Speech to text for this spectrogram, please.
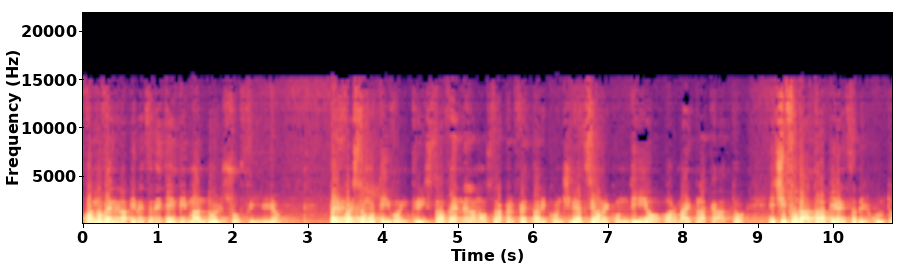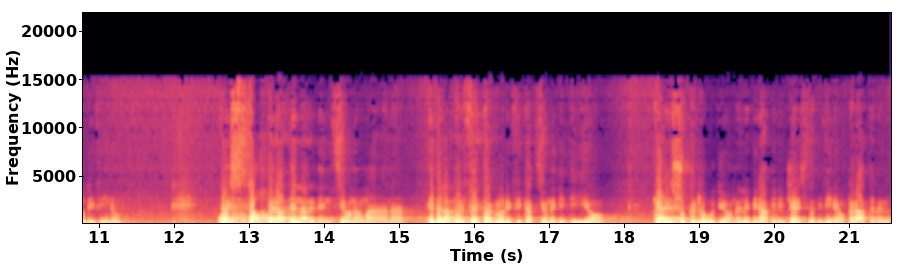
quando venne la pienezza dei tempi, mandò il suo figlio per questo motivo in Cristo avvenne la nostra perfetta riconciliazione con Dio, ormai placato, e ci fu data la pienezza del culto divino. Quest'opera della redenzione umana e della perfetta glorificazione di Dio, che è il suo preludio nelle mirabili gesta divine operate nel,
